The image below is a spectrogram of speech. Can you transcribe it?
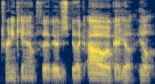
training camp that it would just be like, oh, okay, he'll he'll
